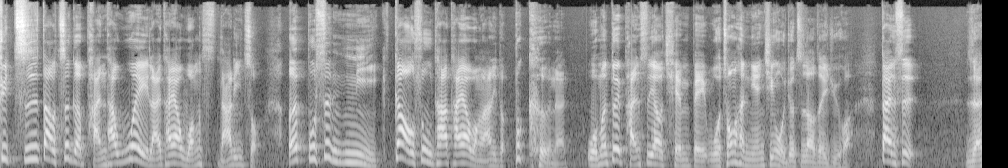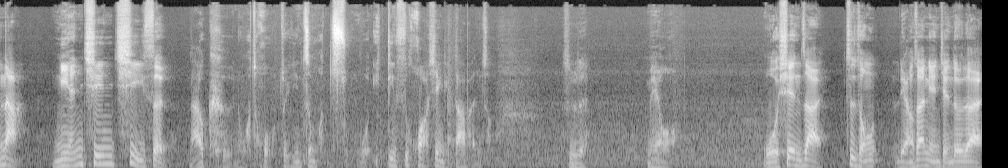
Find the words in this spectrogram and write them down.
去知道这个盘它未来它要往哪里走，而不是你告诉他它要往哪里走，不可能。我们对盘是要谦卑。我从很年轻我就知道这一句话，但是人呐，年轻气盛，哪有可能？我错，最近这么足，我一定是划线给大盘走，是不是？没有，我现在自从两三年前，对不对？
